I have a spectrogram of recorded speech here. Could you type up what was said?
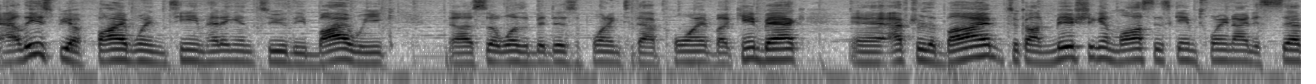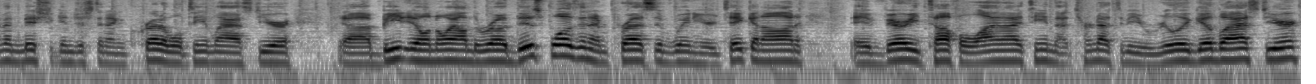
at least be a five-win team heading into the bye week. Uh, so it was a bit disappointing to that point, but came back after the bye, took on Michigan, lost this game 29 to 7. Michigan, just an incredible team last year. Uh, beat Illinois on the road. This was an impressive win here, taking on a very tough Illini team that turned out to be really good last year.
